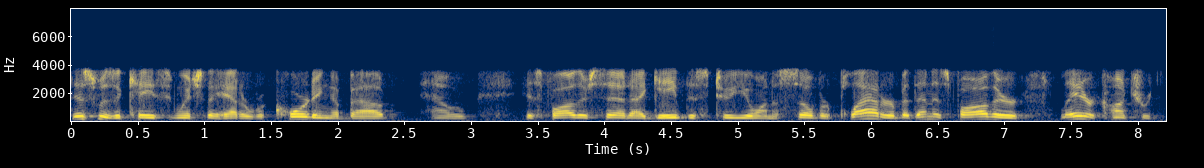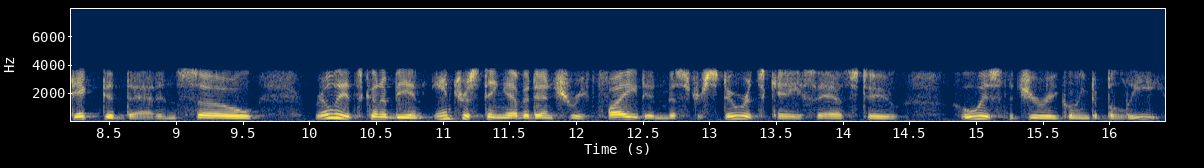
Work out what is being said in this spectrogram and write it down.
This was a case in which they had a recording about how his father said, I gave this to you on a silver platter, but then his father later contradicted that. And so, really, it's going to be an interesting evidentiary fight in Mr. Stewart's case as to who is the jury going to believe.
